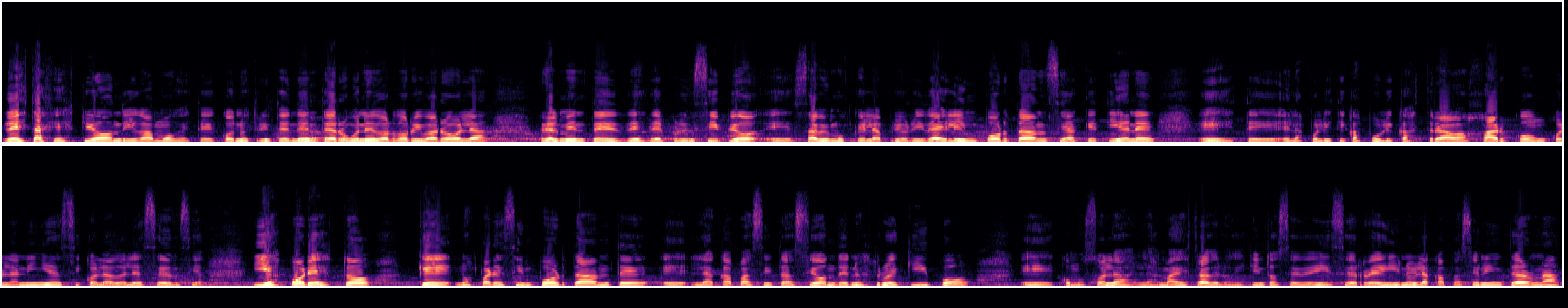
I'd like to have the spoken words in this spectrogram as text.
esta gestión, digamos, este, con nuestro intendente Rubén Eduardo Rivarola, realmente desde el principio eh, sabemos que la prioridad y la importancia que tiene este, en las políticas públicas trabajar con, la niñez y con la adolescencia. Y es por esto que nos parece importante eh, la capacitación de nuestro equipo, como son las, maestras de los distintos CDI y CRI, ¿no? y la capacitación interna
